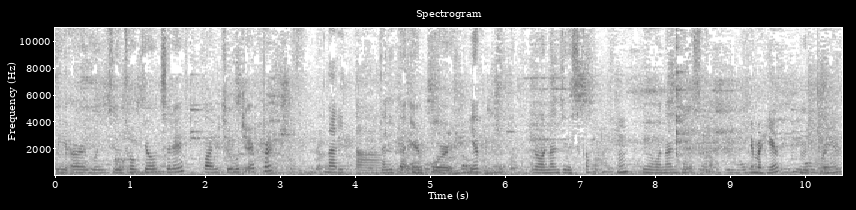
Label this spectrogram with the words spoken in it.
We are going to Tokyo today. Flying to which airport? Narita. Narita Airport. Yep. You are Nanji desu ka? Hmm? You are Nanji desu ka? Am I here? Mm. Right here?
